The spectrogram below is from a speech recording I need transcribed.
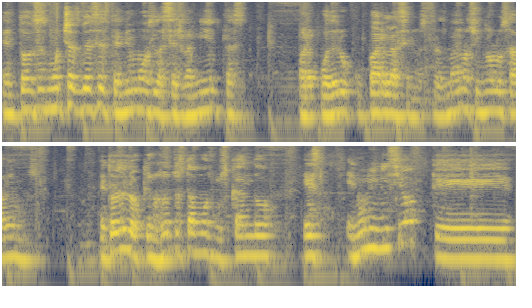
Entonces muchas veces tenemos las herramientas para poder ocuparlas en nuestras manos y no lo sabemos. Entonces lo que nosotros estamos buscando es en un inicio que,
